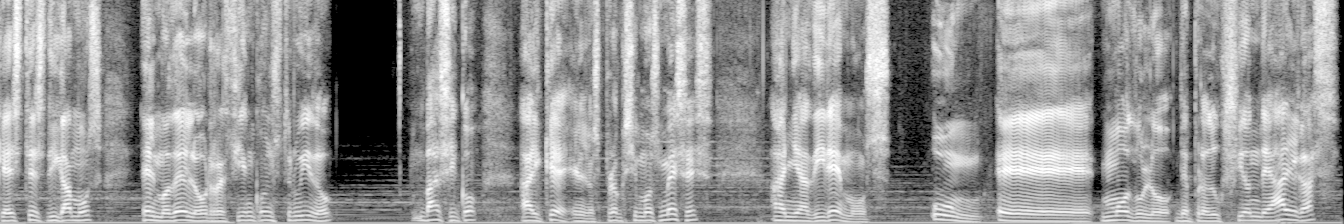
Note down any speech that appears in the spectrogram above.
que este es, digamos, el modelo recién construido básico al que en los próximos meses añadiremos un eh, módulo de producción de algas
